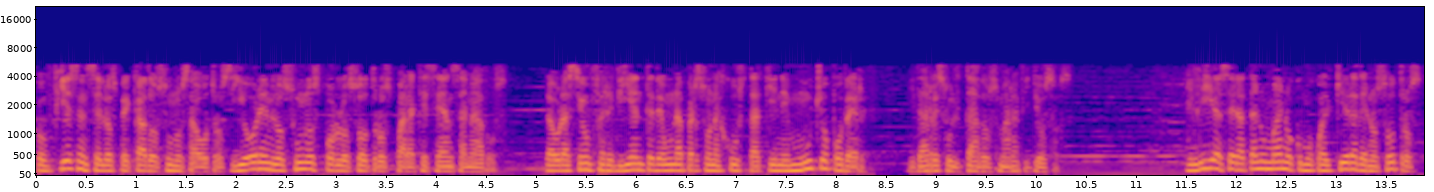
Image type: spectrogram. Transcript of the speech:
Confiésense los pecados unos a otros y oren los unos por los otros para que sean sanados. La oración ferviente de una persona justa tiene mucho poder y da resultados maravillosos. Elías era tan humano como cualquiera de nosotros.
